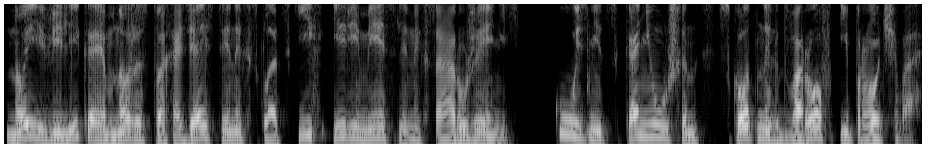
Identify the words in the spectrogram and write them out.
но и великое множество хозяйственных, складских и ремесленных сооружений, кузниц, конюшен, скотных дворов и прочего.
